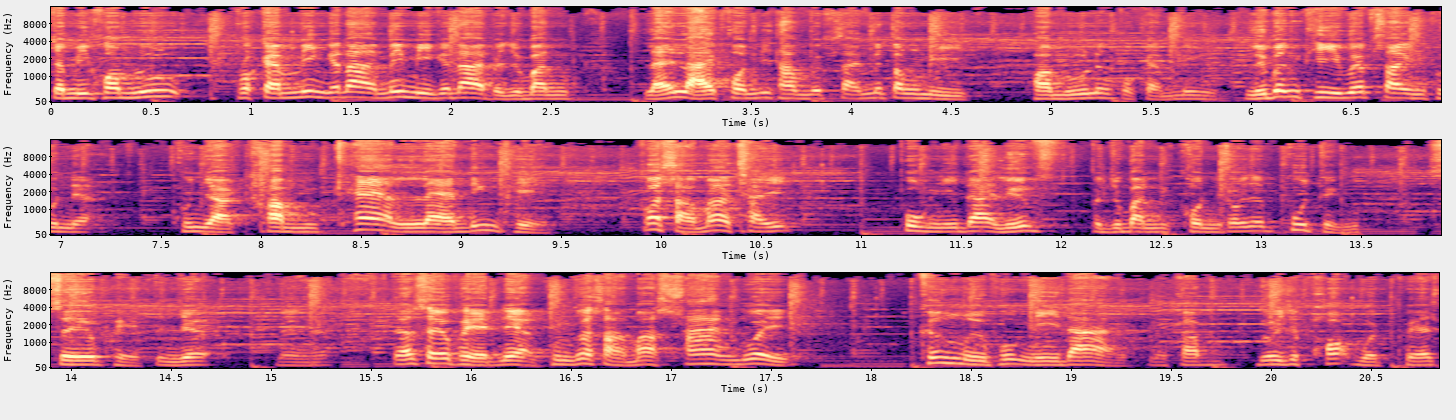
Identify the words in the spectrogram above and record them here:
จะมีความรู้programming ก็ได้ไม่มีก็ได้ปัจจุบันหลาย ๆ คนที่ทำเว็บไซต์ไม่ต้องมีความรู้เรื่อง programming หรือบางทีเว็บไซต์ของคุณเนี่ยคุณอยากทำแค่ landing page ก็สามารถใช้พวกนี้ได้หรือปัจจุบันคนเขาจะพูดถึง sale page เป็นเยอะนะฮะแล้ว sale page เนี่ยคุณก็สามารถสร้างด้วย เครื่องมือพวกนี้ได้นะครับ โดยเฉพาะ WordPress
